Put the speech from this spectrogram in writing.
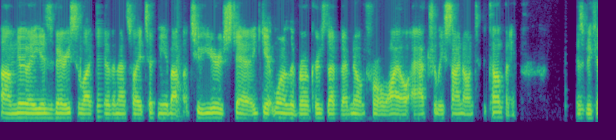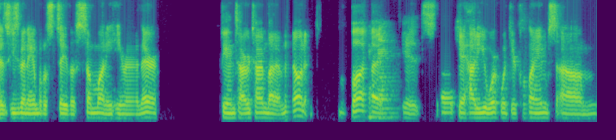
um, is very selective, and that's why it took me about two years to get one of the brokers that I've known for a while actually sign on to the company. Is because he's been able to save us some money here and there the entire time that I've known him. But it's okay. How do you work with your claims? Um,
